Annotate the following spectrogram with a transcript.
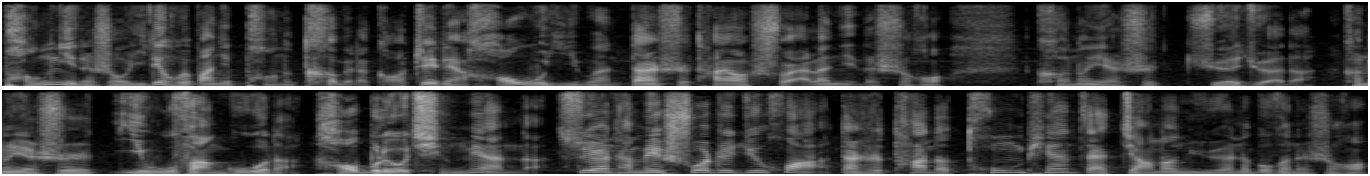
捧你的时候一定会把你捧得特别的高，这点毫无疑问。但是他要甩了你的时候，可能也是决绝的，可能也是义无反顾的，毫不留情面的。虽然他没说这句话，但是他的通篇在讲到女人的部分的时候，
